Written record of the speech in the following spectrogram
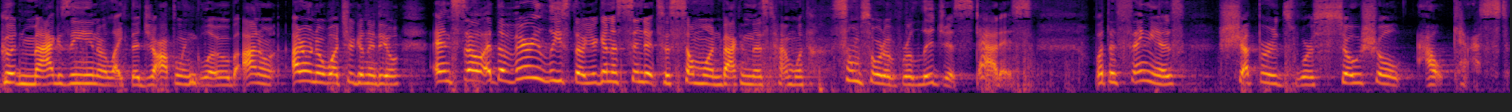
good magazine or like the Joplin Globe. I don't, I don't know what you're going to do. And so at the very least though, you're going to send it to someone back in this time with some sort of religious status. But the thing is, shepherds were social outcasts.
